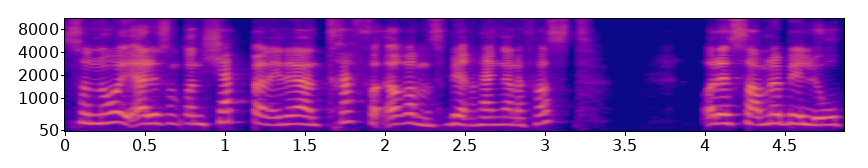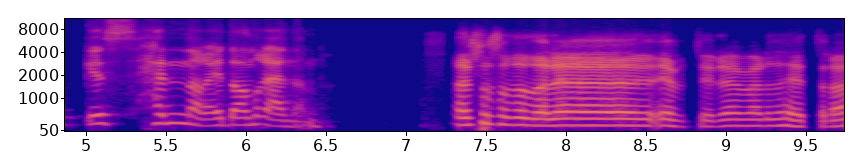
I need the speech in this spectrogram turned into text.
så nå er det sånn at den kjeppen idet den treffer ørnen, så blir han hengende fast. Og det samme blir Lokes hender i den andre enden. Det er sånn som det der eh, eventyret, hva er det det heter da?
